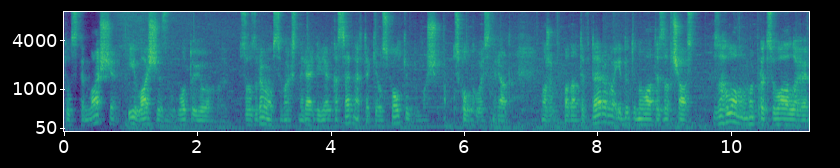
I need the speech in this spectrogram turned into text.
Тут з тим важче і важче з роботою з розривом самих снарядів як касетних, так і осколків, тому що осколковий снаряд може попадати в дерево і детонувати завчасно. Загалом ми працювали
